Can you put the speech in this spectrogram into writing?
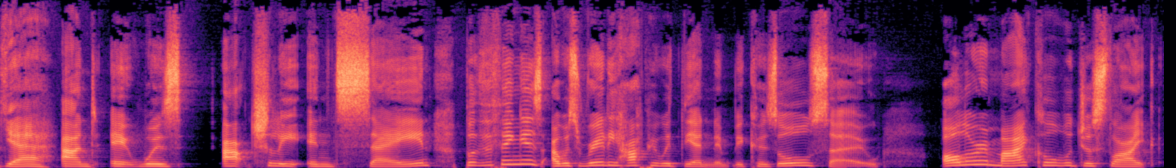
Yeah. and it was actually insane. But the thing is, I was really happy with the ending because also Ola and Michael were just like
